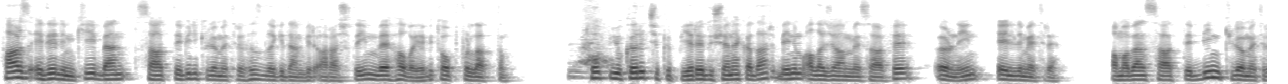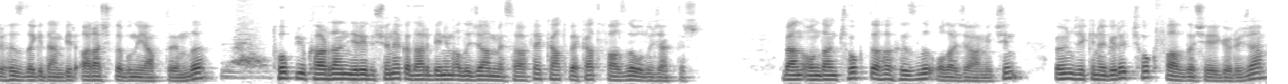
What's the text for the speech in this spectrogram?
farz edelim ki ben saatte 1 kilometre hızla giden bir araçtayım ve havaya bir top fırlattım. Top yukarı çıkıp yere düşene kadar benim alacağım mesafe örneğin 50 metre. Ama ben saatte 1000 kilometre hızla giden bir araçla bunu yaptığımda top yukarıdan yere düşene kadar benim alacağım mesafe kat ve kat fazla olacaktır. Ben ondan çok daha hızlı olacağım için öncekine göre çok fazla şey göreceğim,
